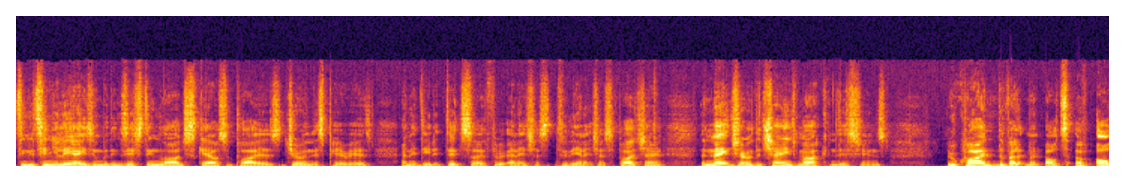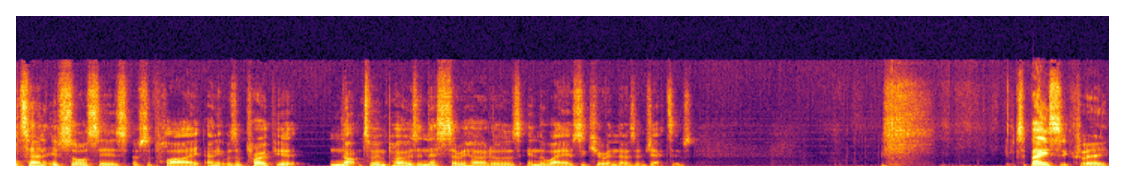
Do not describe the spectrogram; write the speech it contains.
continue liaising with existing large-scale suppliers during this period, and indeed it did so through NHS through the NHS supply chain, the nature of the changed market conditions required the development of alternative sources of supply, and it was appropriate not to impose unnecessary hurdles in the way of securing those objectives. so basically,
